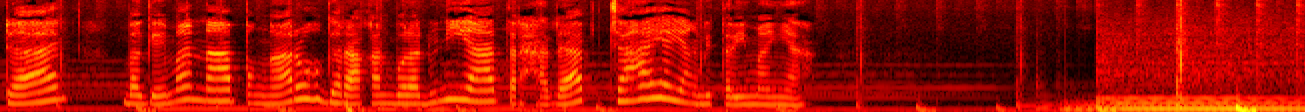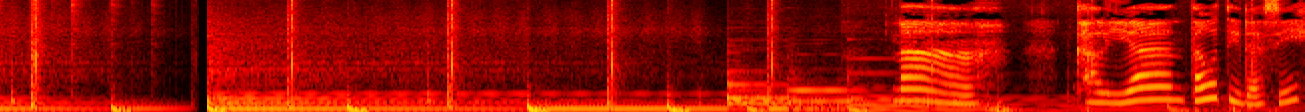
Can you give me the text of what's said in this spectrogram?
dan bagaimana pengaruh gerakan bola dunia terhadap cahaya yang diterimanya. Nah, kalian tahu tidak sih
